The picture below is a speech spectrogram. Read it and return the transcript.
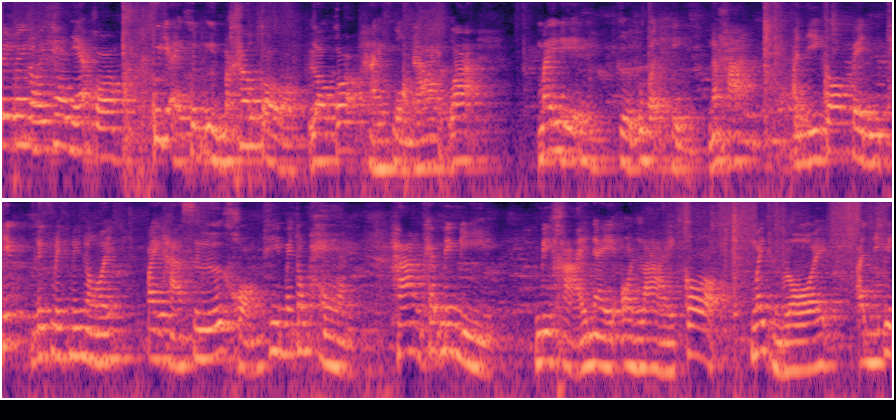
ล็กๆน้อยๆแค่เนี้ยพอผู้ใหญ่คนอื่นมาเข้าต่อ เราก็หายห่วงได้ว่าไม่เกิดอุบัติเหตุนะคะ อันนี้ก็เป็นทิปเล็กๆน้อยๆไปหาซื้อของที่ไม่ต้องแพง ห้างแทบไม่มีมีขายในออนไลน์ก็ไม่ถึงร้อยอันนี้ก็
